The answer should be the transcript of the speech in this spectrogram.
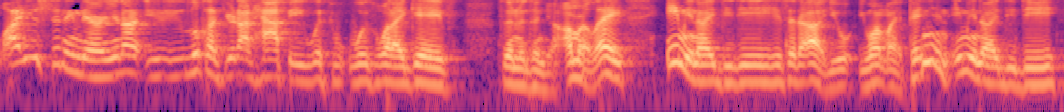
Why are you sitting there? You're not. You look like you're not happy with, with what I gave to the Nedunya. Amar le iminai didi. He said, "Ah, you, you want my opinion? Iminai didi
